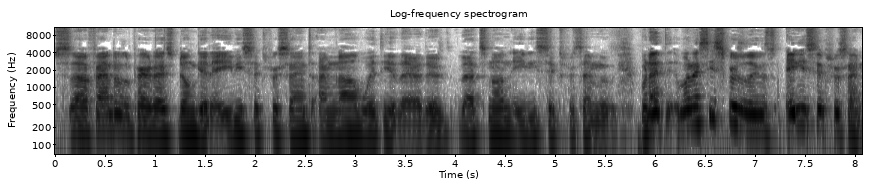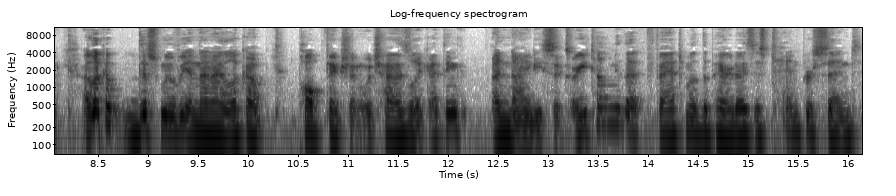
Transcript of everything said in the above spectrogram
s- Uh, Phantom of the Paradise don't get eighty six percent. I'm not with you there. There's that's not an eighty six percent movie. When I th- when I see scores like this, eighty six percent. I look up this movie and then I look up Pulp Fiction, which has like I think a ninety six. Are you telling me that Phantom of the Paradise is ten percent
